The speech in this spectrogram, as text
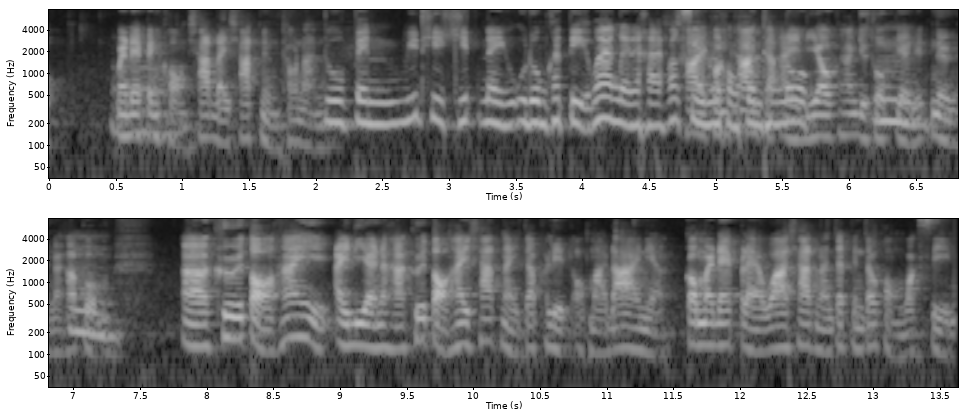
ก ไม่ได้เป็นของชาติใดชาติหนึ่งเท่านั้น ดูเป็นวิธีคิดในอุดมคติมากเลยนะคะวัคซีนของคนทั้งโลกไอเดียข้างยูโทเปียนิดนึงนะครับผมคือต่อให้ไอเดียนะคะคือต่อให้ชาติไหนจะผลิตออกมาได้เนี่ยก็ไม่ได้แปลว่าชาตินั้นจะเป็นเจ้าของวัคซีน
